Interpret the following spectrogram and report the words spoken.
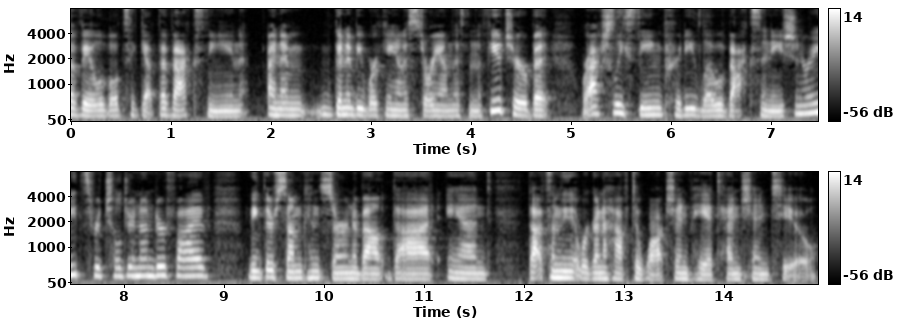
available to get the vaccine. And I'm going to be working on a story on this in the future, but we're actually seeing pretty low vaccination rates for children under five. I think there's some concern about that. And that's something that we're going to have to watch and pay attention to.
